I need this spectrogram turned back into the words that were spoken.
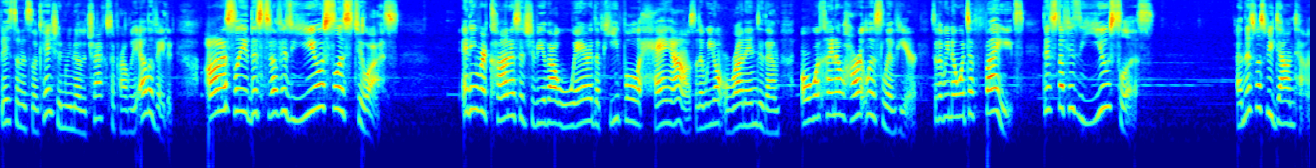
Based on its location, we know the tracks are probably elevated. Honestly, this stuff is useless to us. Any reconnaissance should be about where the people hang out so that we don't run into them, or what kind of heartless live here, so that we know what to fight. This stuff is useless. And this must be downtown.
